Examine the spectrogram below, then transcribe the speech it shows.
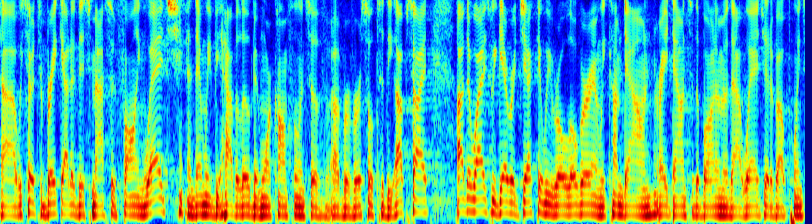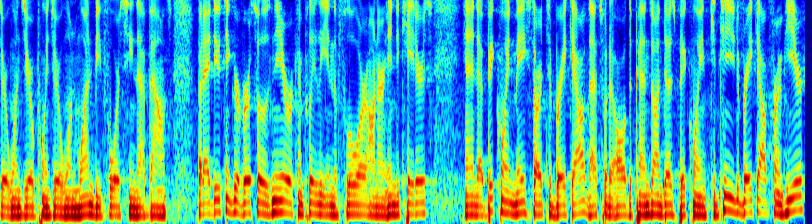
uh, we start to break out of this massive falling wedge and then we have a little bit more confluence of, of, reversal to the upside. Otherwise we get rejected we roll over and we come down right down to the bottom of that wedge at about 0.010 0.011 before seeing that bounce. But i do think reversal is near or completely in the floor on our indicators and uh, bitcoin may start to break out. That's what it all depends on. Does bitcoin continue to break out from here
